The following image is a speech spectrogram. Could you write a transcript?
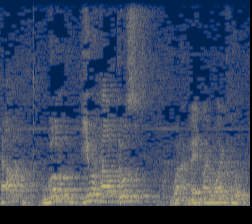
help, will you help those? When I met my wife, look,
